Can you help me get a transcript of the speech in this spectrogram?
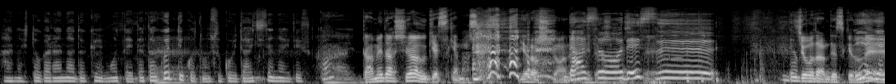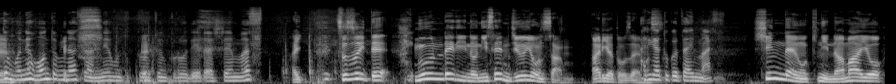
あの人柄など興味持っていただくっていうこともすごい大事じゃないですか。はい、ダメ出しは受け付けません よろしくお願いします。だそうです。も冗談ですけどね。いやいやでもね本当皆さんね本当プロ中のプロでいらっしゃいます。はい。続いて、ムーンレディの2014さん。ありがとうございます。ありがとうございます新年を機に名前を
